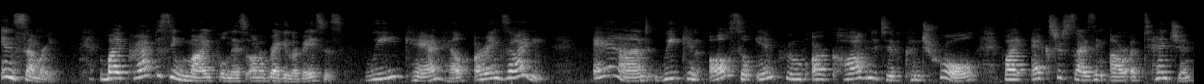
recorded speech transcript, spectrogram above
In summary, by practicing mindfulness on a regular basis, we can help our anxiety and we can also improve our cognitive control by exercising our attention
